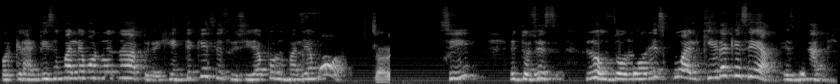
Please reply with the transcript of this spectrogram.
Porque la gente dice un mal de amor no es nada, pero hay gente que se suicida por un mal de amor. Claro. ¿Sí? Entonces, los dolores, cualquiera que sea, es grande.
